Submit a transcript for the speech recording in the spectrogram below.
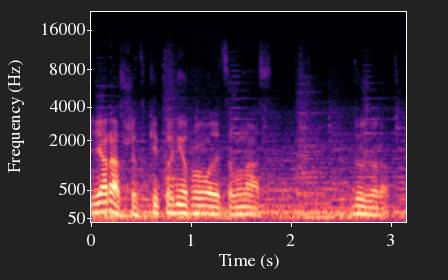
Я рад, що такий турнір проводиться в нас. Дуже рад.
